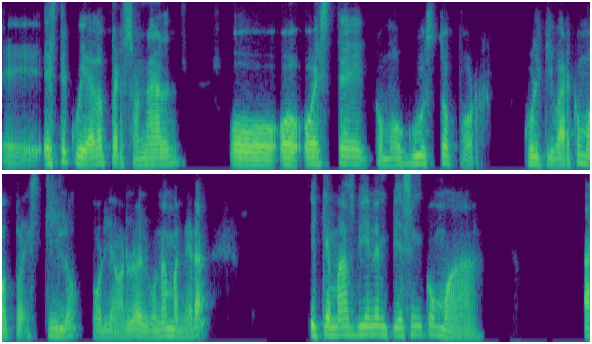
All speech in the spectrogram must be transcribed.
eh, este cuidado personal o, o- o este como gusto por cultivar como tu estilo, por llamarlo de alguna manera, y que más bien empiecen como a, a,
